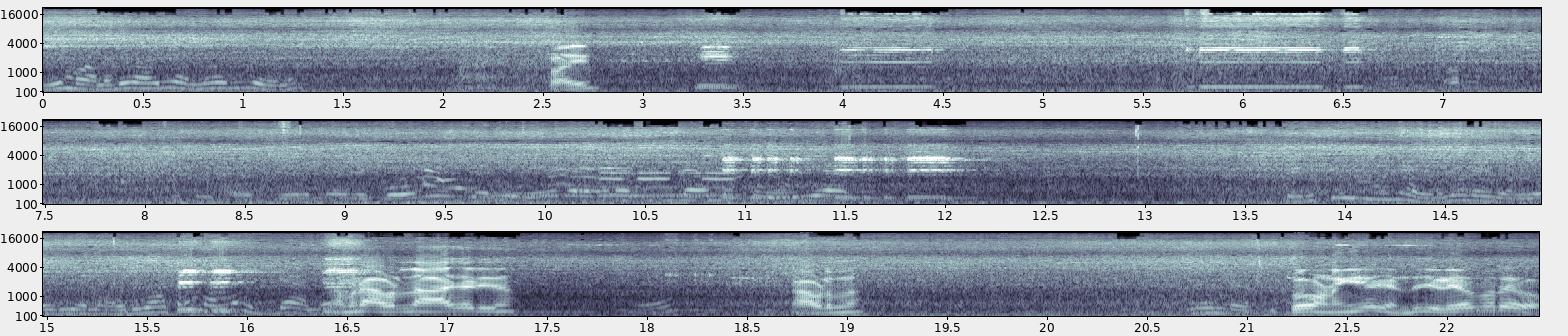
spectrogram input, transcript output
ഈ മണൽ കാര്യം എന്നെ ഒരു വേണം. പറയും അല്ലേ? നമ്മുടെ അവിടുന്ന് ആ സൈഡിൽ നിന്ന് അവിടെ നിന്ന് ഉണങ്ങിയ എന്ത് ചെളിയാന്ന് പറയോ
